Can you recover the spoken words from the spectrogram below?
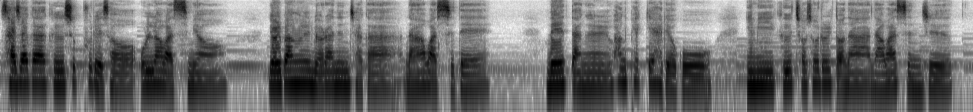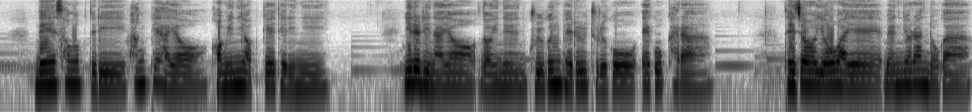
사자가 그 수풀에서 올라왔으며 열방을 멸하는 자가 나와왔으되 내 땅을 황폐케 하려고 이미 그 처소를 떠나 나왔은즉 내 성읍들이 황폐하여 거민이 없게 되리니 이를 인하여 너희는 굵은 배를 두르고 애곡하라. 대저 여호와의 맹렬한 노가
